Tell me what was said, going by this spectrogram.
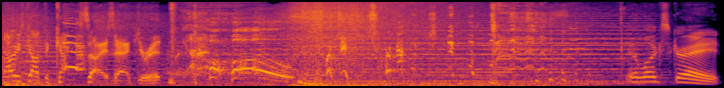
Now he's got the cat size accurate. Oh! It looks great.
